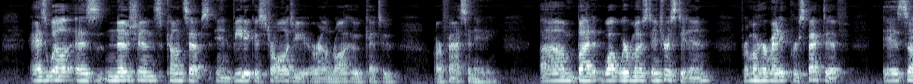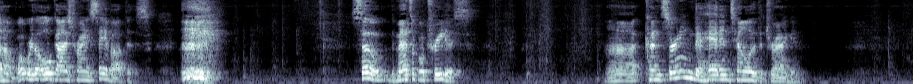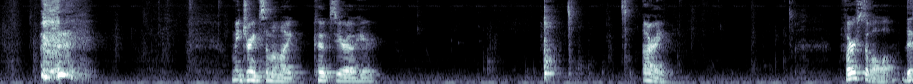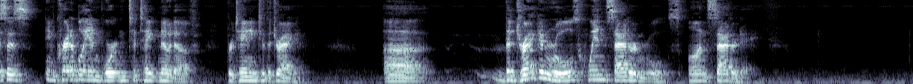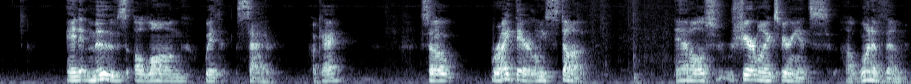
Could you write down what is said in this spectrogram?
as well as notions, concepts in Vedic astrology around Rahu Ketu are fascinating. Um, but what we're most interested in from a Hermetic perspective is uh, what were the old guys trying to say about this? So, the magical treatise uh, concerning the head and tail of the dragon. Let me drink some of my Coke Zero here. All right. First of all, this is incredibly important to take note of pertaining to the dragon. Uh, the dragon rules when Saturn rules on Saturday. And it moves along with Saturn. Okay? So, right there, let me stop and I'll sh- share my experience. Uh, one of them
